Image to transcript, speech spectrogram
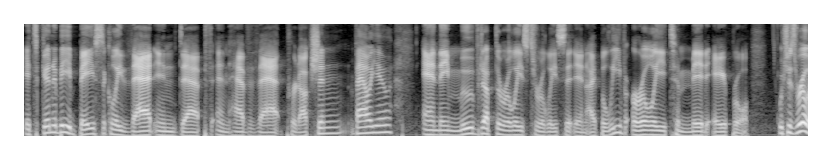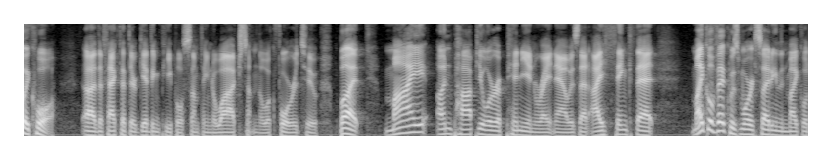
It's going to be basically that in depth and have that production value and they moved up the release to release it in, I believe, early to mid April, which is really cool. Uh, the fact that they're giving people something to watch, something to look forward to. But my unpopular opinion right now is that I think that Michael Vick was more exciting than Michael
